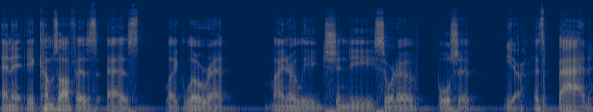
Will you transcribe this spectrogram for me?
and it, it comes off as as like low rent, minor league shindy sort of bullshit. Yeah. It's bad.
